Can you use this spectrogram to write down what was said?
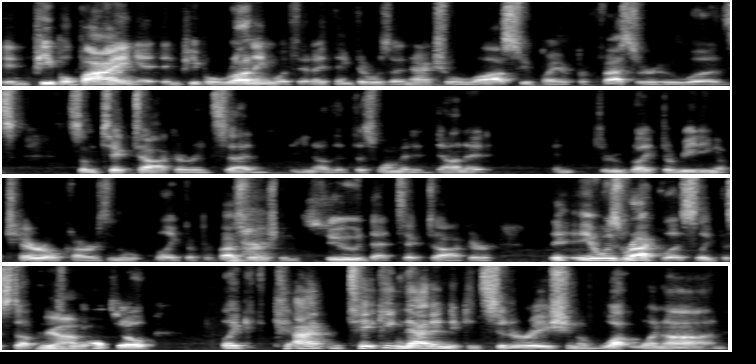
in people buying it and people running with it. I think there was an actual lawsuit by a professor who was some TikToker had said you know that this woman had done it and through like the reading of tarot cards and like the professor actually sued that TikToker. It, it was reckless, like the stuff that yeah. was going on. So like I'm taking that into consideration of what went on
